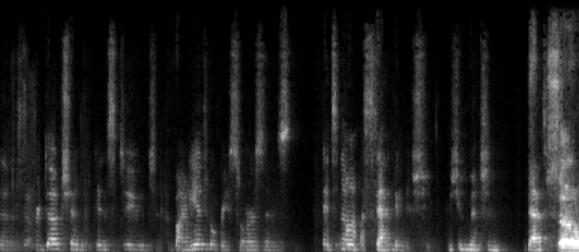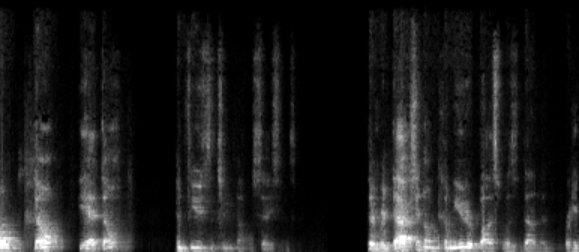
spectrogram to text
that the reduction is due to financial resources. It's not a staffing issue, as you mentioned. That's So don't, yeah, don't confuse the two conversations. The reduction on commuter bus was done pre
